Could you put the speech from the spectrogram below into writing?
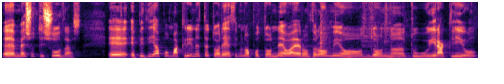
ε, μέσω της Σούδας. Ε, επειδή απομακρύνεται το Ρέθυμνο από το νέο αεροδρόμιο των, του Ηρακλείου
